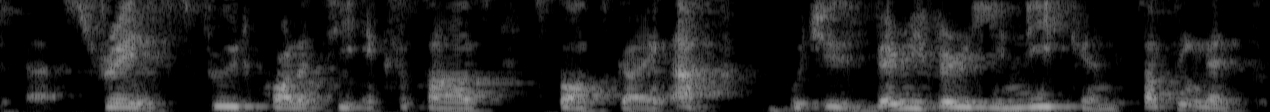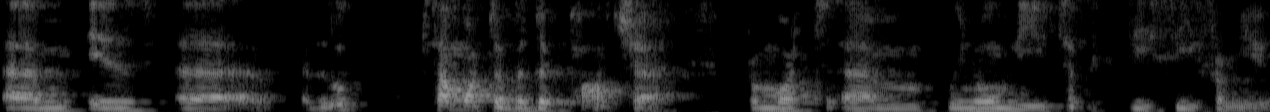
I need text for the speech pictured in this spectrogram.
uh, stress, food quality, exercise starts going up, which is very, very unique and something that um, is uh, a little somewhat of a departure from what um, we normally typically see from you?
